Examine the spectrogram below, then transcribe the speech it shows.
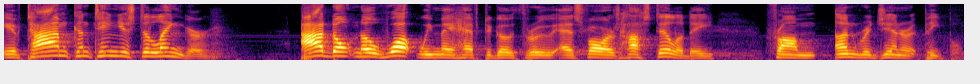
If time continues to linger, I don't know what we may have to go through as far as hostility from unregenerate people.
